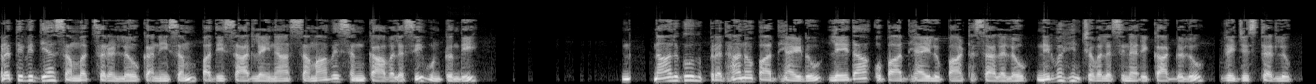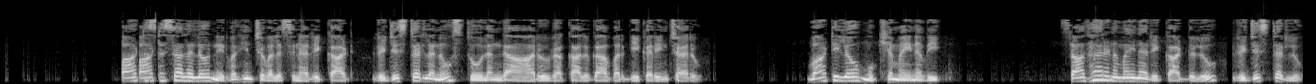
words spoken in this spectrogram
ప్రతి విద్యా సంవత్సరంలో కనీసం పదిసార్లైనా సమావేశం కావలసి ఉంటుంది. నాలుగు ప్రధానోపాధ్యాయుడు లేదా ఉపాధ్యాయులు పాఠశాలలో నిర్వహించవలసిన రికార్డులు రిజిస్టర్లు. పాఠశాలలో నిర్వహించవలసిన రికార్డ్ రిజిస్టర్లను స్థూలంగా ఆరు రకాలుగా వర్గీకరించారు. వాటిలో ముఖ్యమైనవి సాధారణమైన రికార్డులు రిజిస్టర్లు.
